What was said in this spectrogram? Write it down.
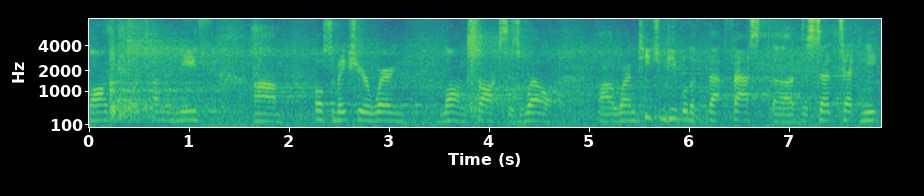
long shorts underneath. Um, also make sure you're wearing long socks as well. Uh, when I'm teaching people the, that fast uh, descent technique,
